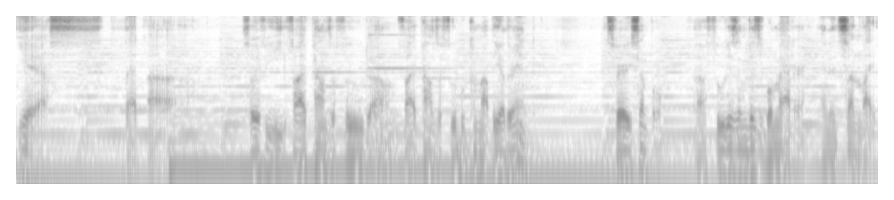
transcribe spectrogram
yes, that, uh, so if you eat five pounds of food, um, five pounds of food will come out the other end. It's very simple. Uh, food is invisible matter and it's sunlight.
